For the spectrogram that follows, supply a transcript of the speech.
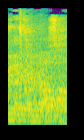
Obrigado.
